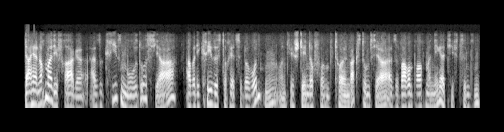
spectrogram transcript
Daher nochmal die Frage, also Krisenmodus, ja, aber die Krise ist doch jetzt überwunden und wir stehen doch vor einem tollen Wachstumsjahr. Also warum braucht man Negativzinsen?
